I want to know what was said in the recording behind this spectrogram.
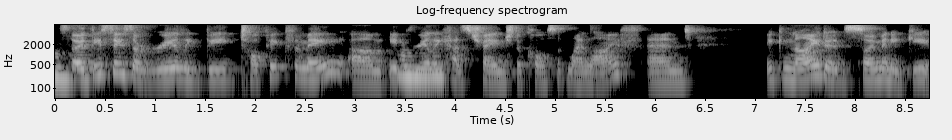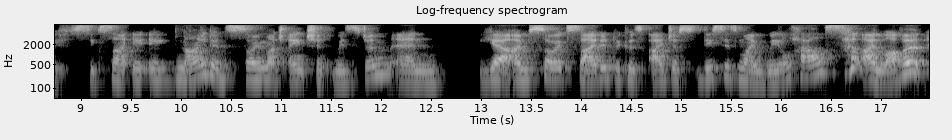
Mm-hmm. So this is a really big topic for me. Um, it mm-hmm. really has changed the course of my life, and ignited so many gifts, it ignited so much ancient wisdom. And yeah, I'm so excited because I just, this is my wheelhouse. I love it.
